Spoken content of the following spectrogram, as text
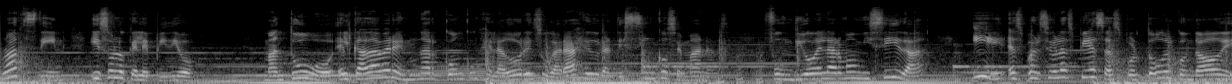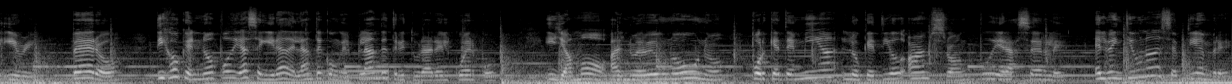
Rothstein hizo lo que le pidió. Mantuvo el cadáver en un arcón congelador en su garaje durante cinco semanas, fundió el arma homicida y esparció las piezas por todo el condado de Erie, pero dijo que no podía seguir adelante con el plan de triturar el cuerpo y llamó al 911 porque temía lo que Deal Armstrong pudiera hacerle. El 21 de septiembre,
